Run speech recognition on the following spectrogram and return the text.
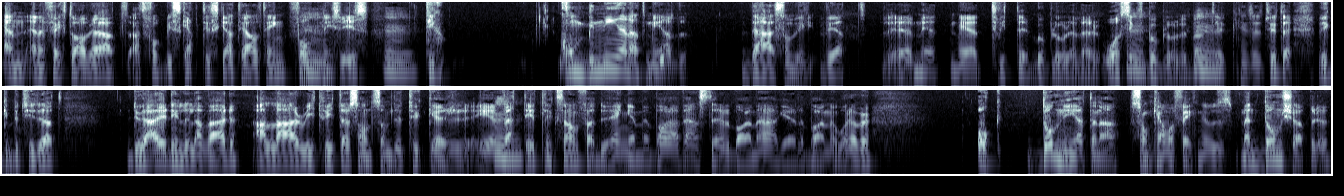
en, en effekt av det, att, att folk blir skeptiska till allting, förhoppningsvis. Till, kombinerat med det här som vi vet eh, med, med Twitter-bubblor eller åsiktsbubblor, vi behöver inte knyta till Twitter. Vilket betyder att du är i din lilla värld. Alla retweetar sånt som du tycker är vettigt liksom för att du hänger med bara vänster eller bara med höger eller bara med whatever. Och de nyheterna som kan vara fake news, men de köper du.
